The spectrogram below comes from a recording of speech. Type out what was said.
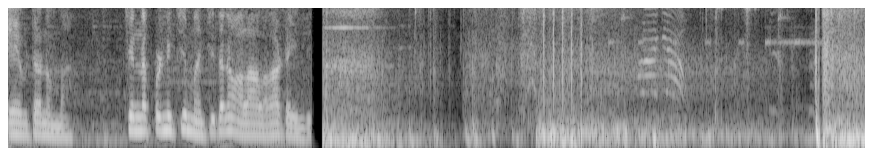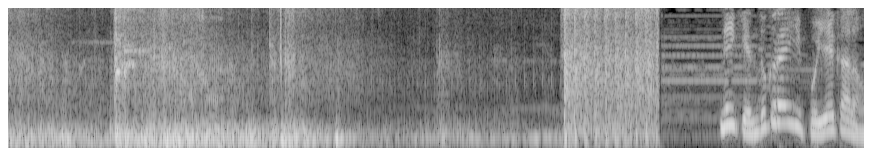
ఏమిటోనమ్మా చిన్నప్పటి నుంచి మంచితనం అలా అలవాటైంది నీకెందుకురా ఈ పొయ్యే కాలం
